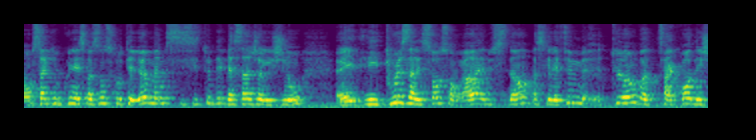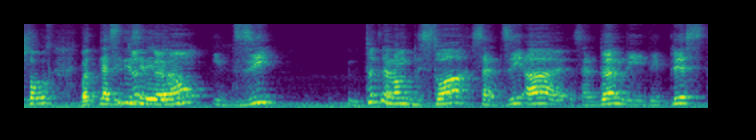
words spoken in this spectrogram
on sent qu'il y a beaucoup d'inspiration de ce côté-là, même si c'est tous des personnages originaux. Euh, les twists dans l'histoire sont vraiment hallucinants parce que le film, tout le long, va te faire croire des choses, va te placer des tout le éléments. long, il dit, tout le long de l'histoire, ça te dit, ah, ça te donne des, des pistes.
